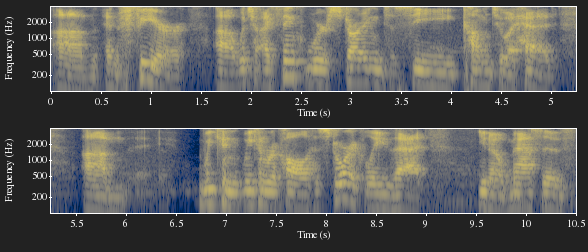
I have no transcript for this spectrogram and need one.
um, and fear, uh, which I think we're starting to see come to a head. Um, we can we can recall historically that you know, massive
